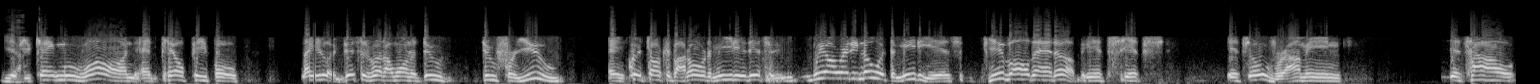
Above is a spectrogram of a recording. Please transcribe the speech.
Yeah. If you can't move on and tell people, hey, look, this is what I want to do do for you and quit talking about oh the media this we already know what the media is. Give all that up. It's it's it's over. I mean it's how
